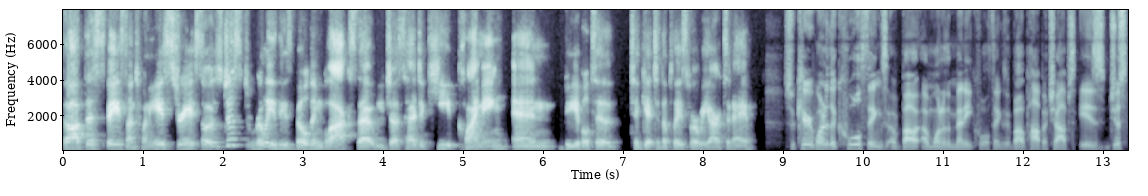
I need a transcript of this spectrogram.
thought this space on 28th Street. So it was just really these building blocks that we just had to keep climbing and be able to to get to the place where we are today. So, Kerry, one of the cool things about um, one of the many cool things about Papa Chops is just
